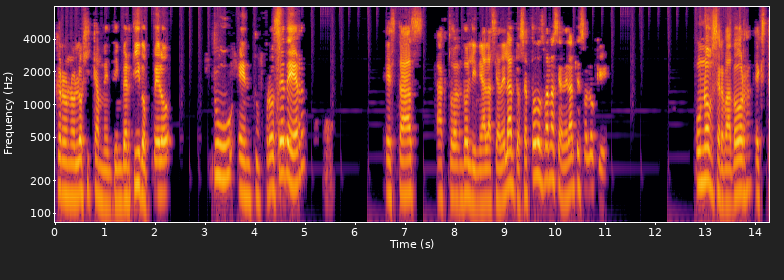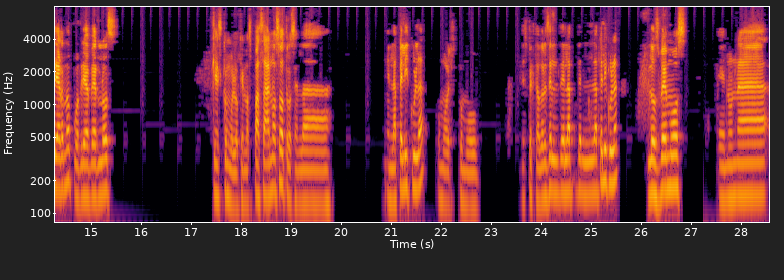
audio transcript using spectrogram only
cronológicamente invertido, pero tú en tu proceder estás actuando lineal hacia adelante, o sea, todos van hacia adelante, solo que un observador externo podría verlos, que es como lo que nos pasa a nosotros en la en la película, como, como espectadores de, la, de la película, los vemos en una.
